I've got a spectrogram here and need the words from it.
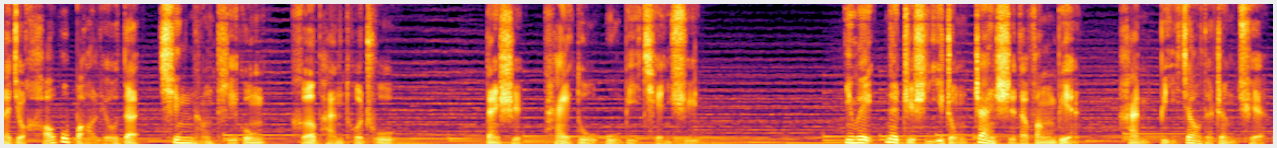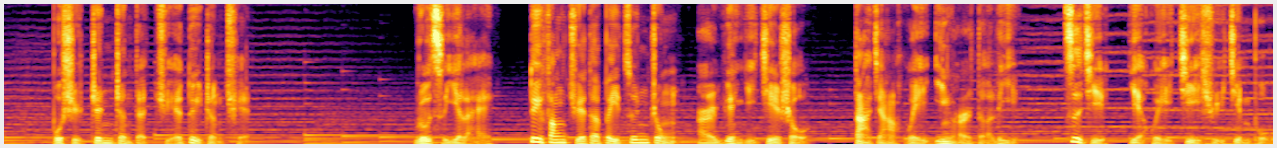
那就毫不保留的倾囊提供、和盘托出，但是态度务必谦虚，因为那只是一种暂时的方便和比较的正确。不是真正的绝对正确。如此一来，对方觉得被尊重而愿意接受，大家会因而得利，自己也会继续进步。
